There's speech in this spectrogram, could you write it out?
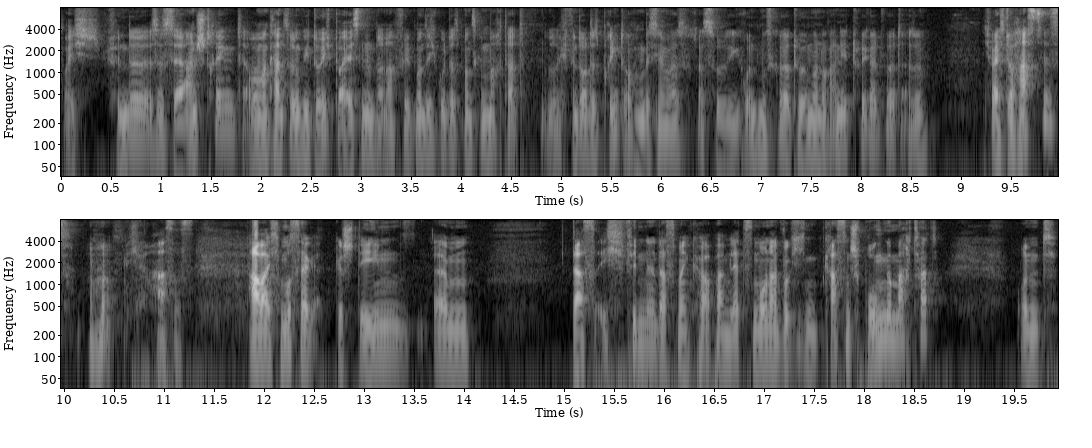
weil ich finde, es ist sehr anstrengend, aber man kann es irgendwie durchbeißen und danach fühlt man sich gut, dass man es gemacht hat. Also ich finde auch, das bringt auch ein bisschen was, dass so die Grundmuskulatur immer noch angetriggert wird. Also ich weiß, du hast es, aber. Ich hasse es. Aber ich muss ja gestehen, ähm, dass ich finde, dass mein Körper im letzten Monat wirklich einen krassen Sprung gemacht hat. Und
